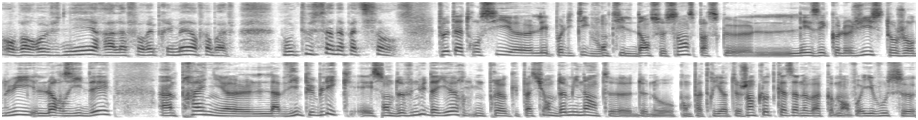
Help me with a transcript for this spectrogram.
on va revenir à la forêt primaire. Enfin bref, donc tout ça n'a pas de sens. Peut-être aussi euh, les politiques vont-ils dans ce sens? Parce que les écologistes aujourd'hui, leurs idées imprègnent la vie publique et sont devenues d'ailleurs une préoccupation dominante de nos compatriotes. Jean-Claude Casanova, comment voyez-vous ce,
